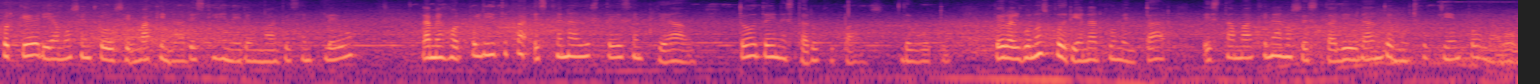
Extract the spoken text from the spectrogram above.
¿Por qué deberíamos introducir maquinarias que generen más desempleo? La mejor política es que nadie esté desempleado, todos deben estar ocupados, devoto. Pero algunos podrían argumentar, esta máquina nos está librando de mucho tiempo de labor.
